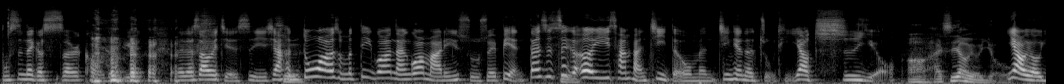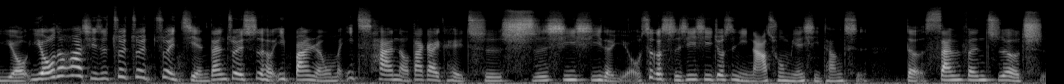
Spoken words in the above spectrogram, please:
不是那个 circle 的圆。来来，稍微解释一下，很多啊，什么地瓜、南瓜、马铃薯，随便。但是这个二一餐盘，记得我们今天的主题要吃油啊，还是要有油？要有油。油的话，其实最最最简单，最适合一般人。我们一餐哦，大概可以吃十 CC 的油。这个十 CC 就是你拿出免洗汤匙的三分之二匙。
